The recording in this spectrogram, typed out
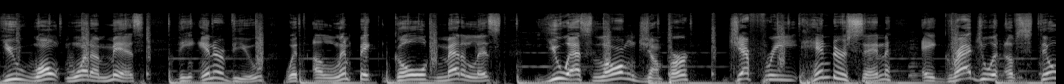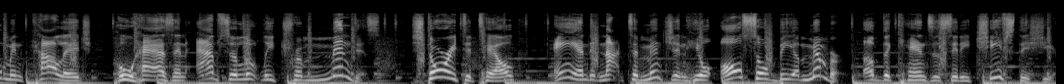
you won't want to miss the interview with Olympic gold medalist, U.S. long jumper Jeffrey Henderson, a graduate of Stillman College who has an absolutely tremendous story to tell and not to mention, he'll also be a member of the Kansas City Chiefs this year.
